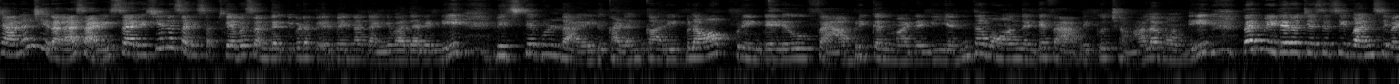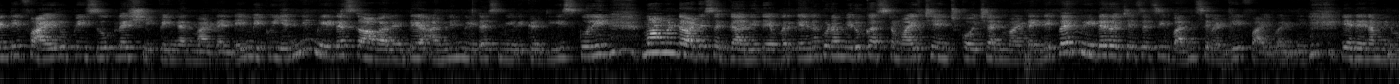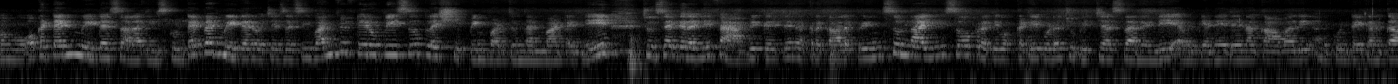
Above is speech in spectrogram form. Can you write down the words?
Channel Chirala sarees saree చీర sorry subscribers అందరికీ కూడా పేరు పేరున ధన్యవాదాలండి. Vegetable dyed Kalamkari block printed fabric అనమాట అండి. ఎంత బాగుందంటే ఫ్యాబ్రిక్ చాలా బాగుంది. పర్ మీటర్ వచ్చేసేసి one seventy five rupees plus shipping అనమాట అండి. మీకు ఎన్ని మీటర్స్ కావాలంటే అన్ని మీటర్స్ మీరు ఇక్కడ తీసుకుని మామూలు డాటర్స్కి కానీ ఎవరికైనా కూడా మీరు కస్టమైజ్ చేయించుకోవచ్చు అనమాట అండి. పర్ మీటర్ వచ్చేసేసి వన్ సెవెంటీ ఫైవ్ అండి. ఏదైనా మినిమమ్ ఒక టెన్ మీటర్స్ అలా తీసుకుంటే పర్ మీటర్ వచ్చేసేసి one fifty rupees plus shipping పడుతుంది అనమాట అండి. చూసారు కదండి ఫ్యాబ్రిక్ అయితే రకరకాల ప్రింట్స్ ఉన్నాయి. సో ప్రతి ఒక్కటి కూడా చూపించేస్తానండి. ఎవరికైనా ఏదైనా కావాలి అనుకుంటే కనుక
